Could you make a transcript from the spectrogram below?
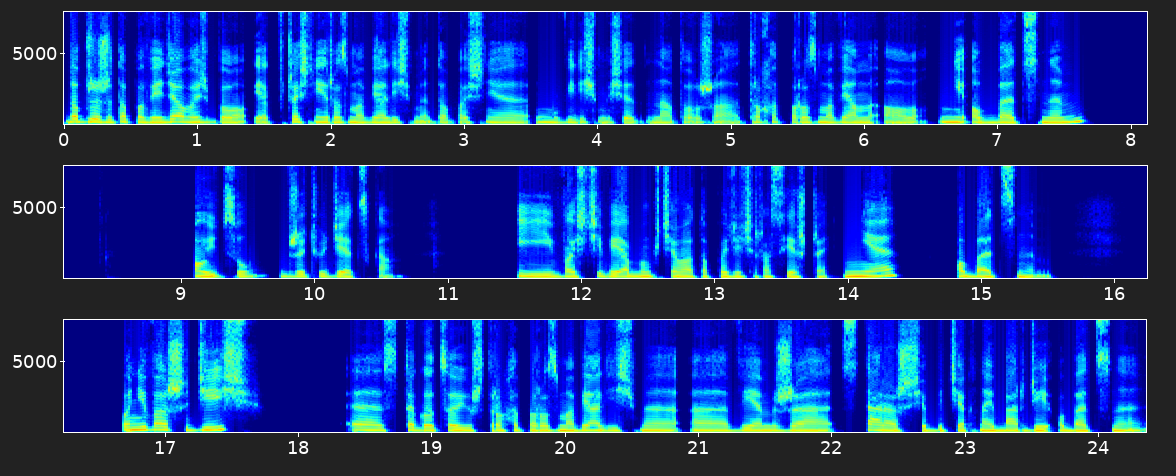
Dobrze, że to powiedziałeś, bo jak wcześniej rozmawialiśmy, to właśnie umówiliśmy się na to, że trochę porozmawiamy o nieobecnym ojcu w życiu dziecka. I właściwie ja bym chciała to powiedzieć raz jeszcze: nieobecnym. Ponieważ dziś, e, z tego co już trochę porozmawialiśmy, e, wiem, że starasz się być jak najbardziej obecny.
